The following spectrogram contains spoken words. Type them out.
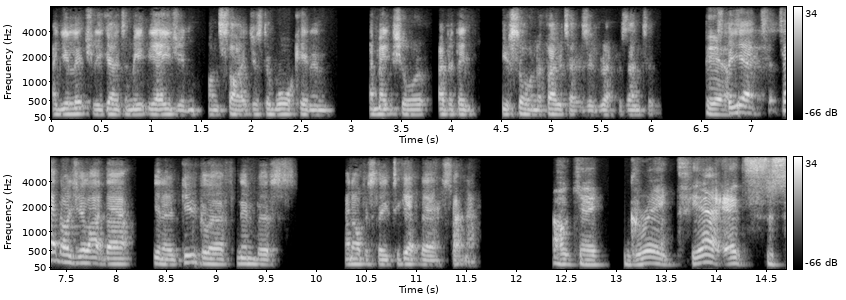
and you're literally going to meet the agent on site just to walk in and, and make sure everything you saw in the photos is represented. Yeah. So yeah, t- technology like that, you know, Google Earth, Nimbus, and obviously to get there sat nav. Okay, great. Yeah, it's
